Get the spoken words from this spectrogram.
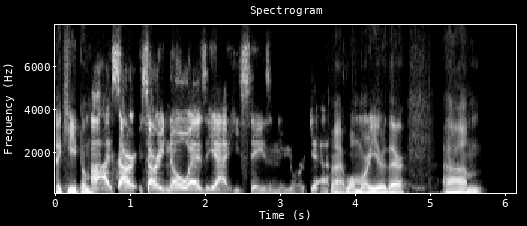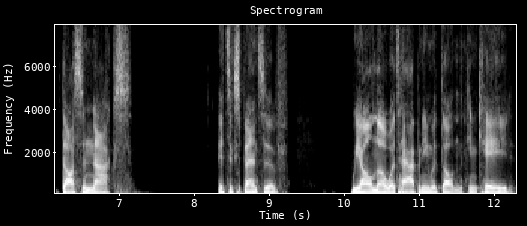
they keep him. Uh, I sorry, sorry, no. As yeah, he stays in New York. Yeah. All right, one more year there. Um, Dawson Knox. It's expensive. We all know what's happening with Dalton Kincaid,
